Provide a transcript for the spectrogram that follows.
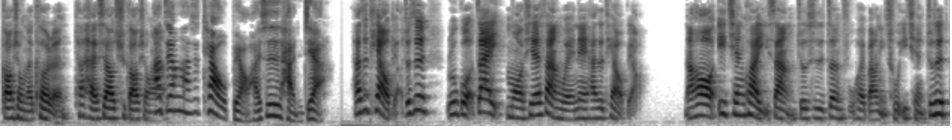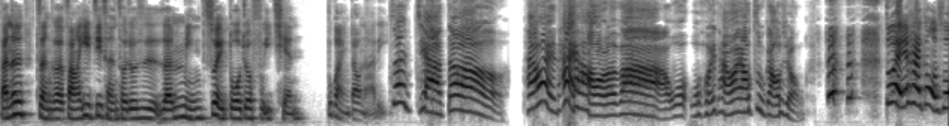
高雄的客人，他还是要去高雄啊。他这样他是跳表还是喊价？他是跳表，就是如果在某些范围内他是跳表，然后一千块以上就是政府会帮你出一千，就是反正整个防疫计程车就是人民最多就付一千。不管你到哪里，真的假的？台湾也太好了吧！我我回台湾要住高雄，对，因为他还跟我说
